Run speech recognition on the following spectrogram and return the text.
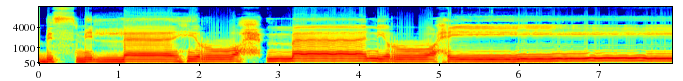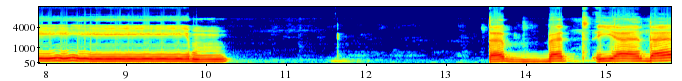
بسم الله الرحمن الرحيم. تبت يدا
